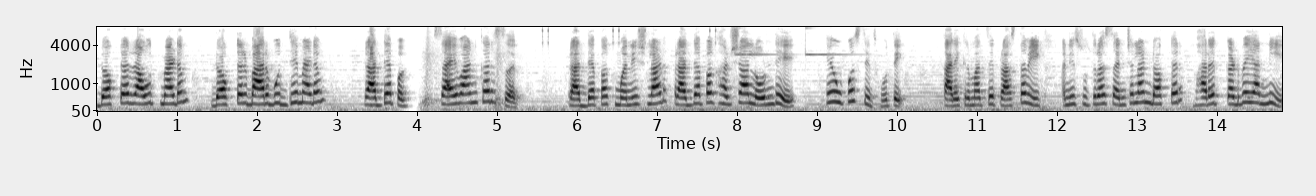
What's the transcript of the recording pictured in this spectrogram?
doctor Raut madam doctor Barbuddhe madam प्राध्यापक सायवानकर सर प्राध्यापक मनीष लाड प्राध्यापक हर्षा लोंढे हे उपस्थित होते. कार्यक्रमाचे प्रास्ताविक आणि सूत्रसंचालन डॉक्टर भारत कडबे यांनी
